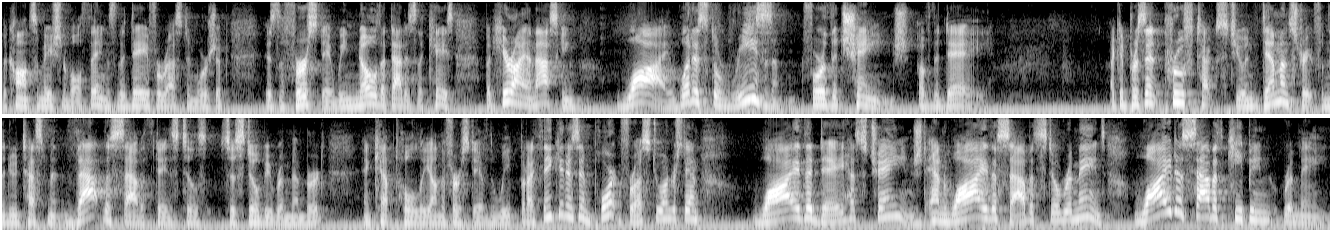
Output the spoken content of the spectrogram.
the consummation of all things, the day for rest and worship is the first day. We know that that is the case. But here I am asking, why? What is the reason for the change of the day? I could present proof texts to you and demonstrate from the New Testament that the Sabbath day is still, to still be remembered and kept holy on the first day of the week. But I think it is important for us to understand why the day has changed and why the Sabbath still remains. Why does Sabbath keeping remain?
